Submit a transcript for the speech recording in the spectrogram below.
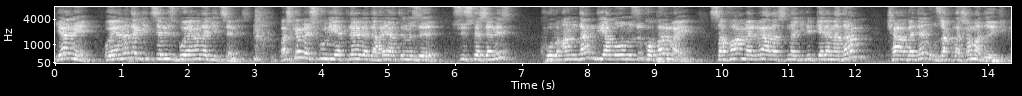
Yani o yana da gitseniz, bu yana da gitseniz, başka meşguliyetlerle de hayatınızı süsleseniz, Kur'an'dan diyaloğunuzu koparmayın. Safa Merve arasında gidip gelen adam Kabe'den uzaklaşamadığı gibi.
